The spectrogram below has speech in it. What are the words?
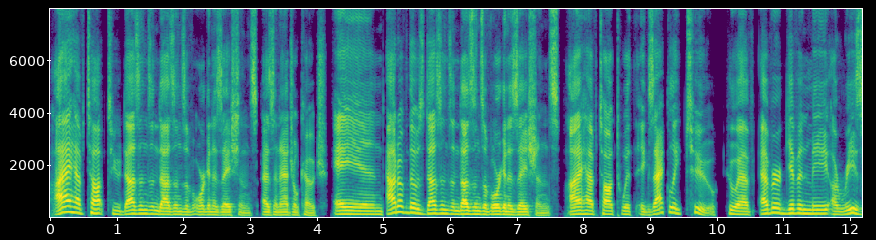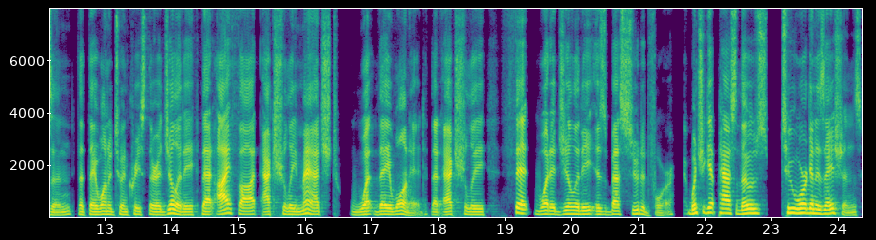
I have talked to dozens and dozens of organizations as an agile coach. And out of those dozens and dozens of organizations, I have talked with exactly two who have ever given me a reason that they wanted to increase their agility that I thought actually matched what they wanted, that actually fit what agility is best suited for. Once you get past those two organizations,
